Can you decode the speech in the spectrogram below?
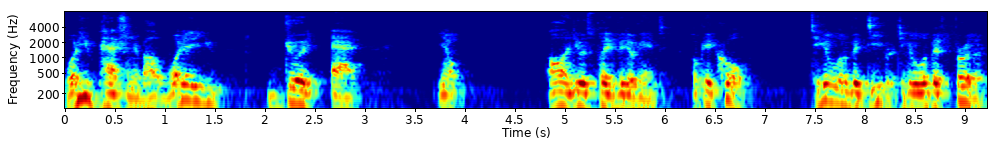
What are you passionate about? What are you good at? You know, all I do is play video games. Okay, cool. Take it a little bit deeper. Take it a little bit further.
